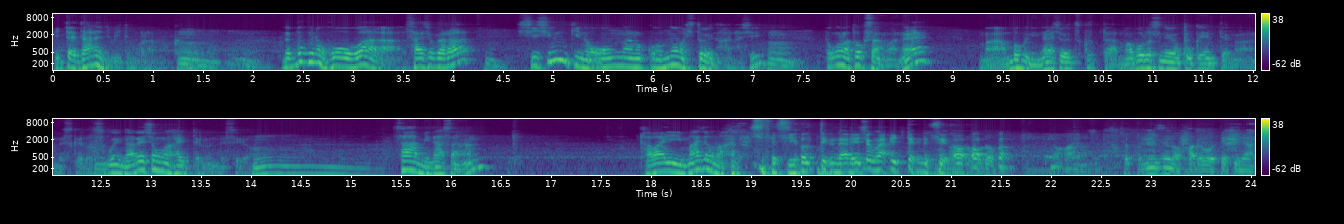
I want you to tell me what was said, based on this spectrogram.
うん、一体誰に見てもらうのか、うん、で僕の方は最初から思春期の女の子の一人の話、ところが徳さんはねまあ、僕に内緒で作った幻の予告編っていうのがあるんですけど、そこにナレーションが入ってるんですよ。さあ皆さん可愛い魔女の話ですよっていうナレーションが入ってるんですよ。なるほど。わかりました。ちょっと水野晴夫的な。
